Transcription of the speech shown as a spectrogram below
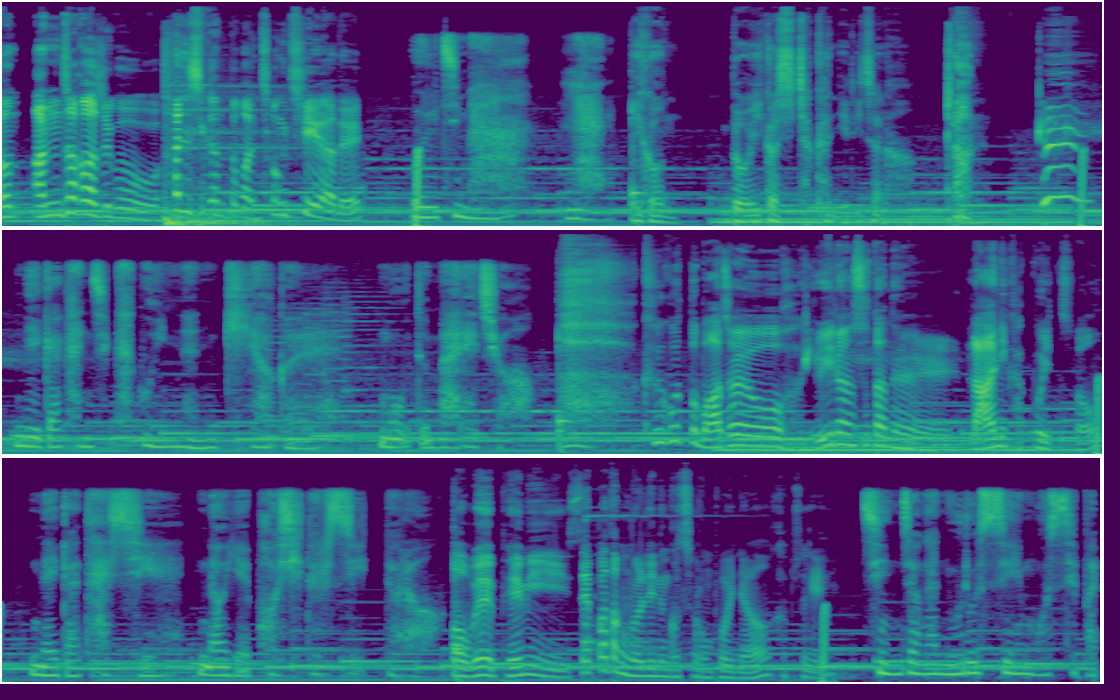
넌 앉아가지고 한 시간 동안 청취해야 돼 울지 마, 란. 이건 너희가 시작한 일이잖아 란 네가 간직하고 있는 기억을 모두 말해줘. 하, 그것도 맞아요. 유일한 수단을 란이 갖고 있죠. 내가 다시 너의 벗이 될 수 있도록. 아 왜 뱀이 쌔바닥 놀리는 것처럼 보이냐 갑자기? 진정한 우루스의 모습을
